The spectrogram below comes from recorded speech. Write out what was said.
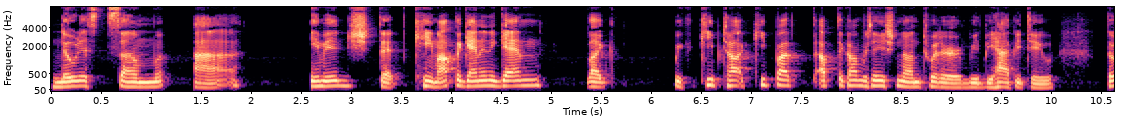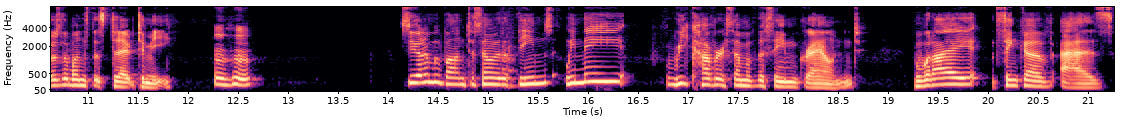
noticed some uh, image that came up again and again, like we could keep talk, keep up, up the conversation on Twitter. We'd be happy to. Those are the ones that stood out to me. Mm-hmm. So you want to move on to some of the themes. We may recover some of the same ground, but what I think of as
